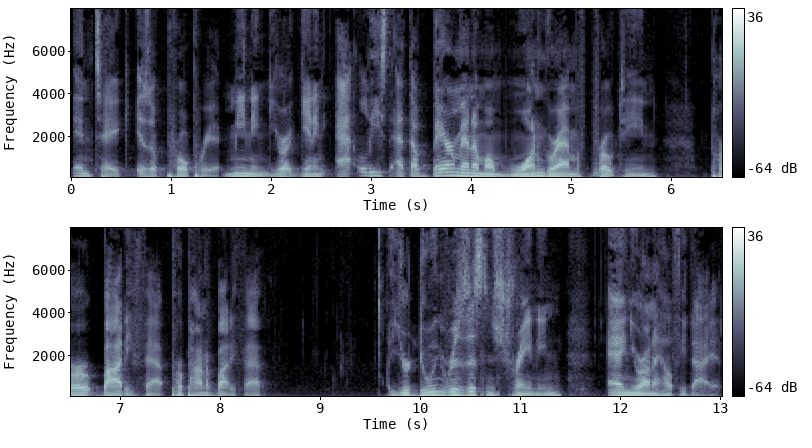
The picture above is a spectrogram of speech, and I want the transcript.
intake is appropriate, meaning you're getting at least at the bare minimum one gram of protein per body fat, per pound of body fat. You're doing resistance training and you're on a healthy diet.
